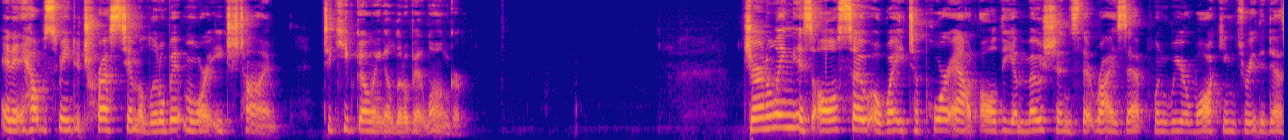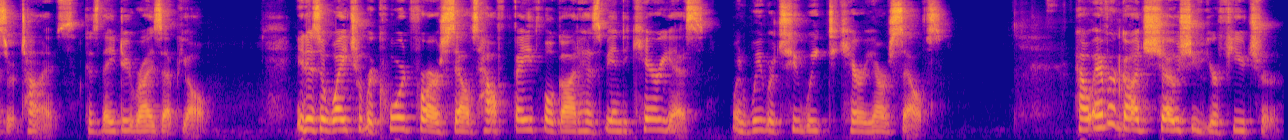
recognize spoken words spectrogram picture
and it helps me to trust him a little bit more each time, to keep going a little bit longer. Journaling is also a way to pour out all the emotions that rise up when we are walking through the desert times, because they do rise up, y'all. It is a way to record for ourselves how faithful God has been to carry us when we were too weak to carry ourselves. However, God shows you your future,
